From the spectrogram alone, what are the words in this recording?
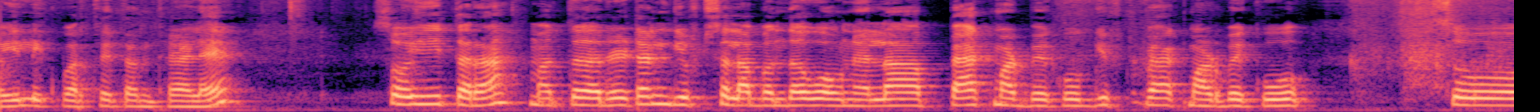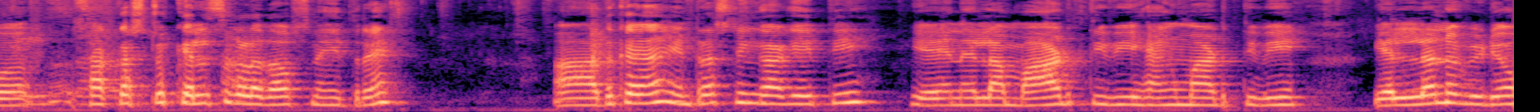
ಒಯ್ಲಿಕ್ಕೆ ಬರ್ತೈತೆ ಹೇಳಿ. ಸೊ ಈ ಥರ ಮತ್ತು ರಿಟರ್ನ್ ಗಿಫ್ಟ್ಸ್ ಎಲ್ಲ ಬಂದವು ಅವನ್ನೆಲ್ಲ ಪ್ಯಾಕ್ ಮಾಡಬೇಕು ಗಿಫ್ಟ್ ಪ್ಯಾಕ್ ಮಾಡಬೇಕು. ಸೊ ಸಾಕಷ್ಟು ಕೆಲಸಗಳದಾವ ಸ್ನೇಹಿತರೆ. ಅದಕ್ಕೆ ಇಂಟ್ರೆಸ್ಟಿಂಗ್ ಆಗೈತಿ. ಏನೆಲ್ಲ ಮಾಡ್ತೀವಿ, ಹೆಂಗೆ ಮಾಡ್ತೀವಿ, ಎಲ್ಲನೂ ವಿಡಿಯೋ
